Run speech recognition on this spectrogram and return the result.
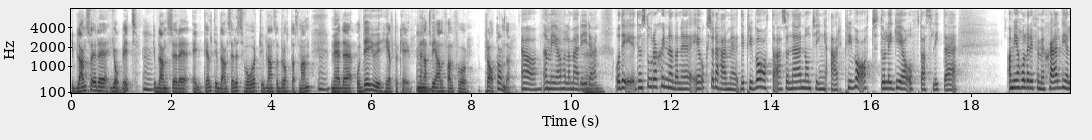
Ibland så är det jobbigt, mm. ibland så är det enkelt, ibland så är det svårt, ibland så brottas man mm. med det. Och det är ju helt okej. Okay. Men mm. att vi i alla fall får prata om det. Ja, men jag håller med dig i det. Mm. Och det, den stora skillnaden är, är, också det här med det privata. Alltså när någonting är privat, då lägger jag oftast lite ja, men jag håller det för mig själv, jag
